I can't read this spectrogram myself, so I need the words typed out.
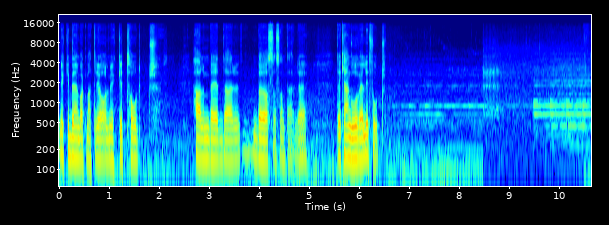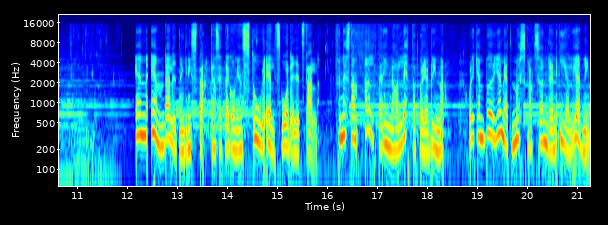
mycket brännbart material, mycket torrt, halmbäddar, bös och sånt där. Det, det kan gå väldigt fort. En enda liten gnista kan sätta igång en stor eldsvåda i ett stall. För nästan allt där inne har lätt att börja brinna. Och det kan börja med att möss sönder en elledning.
